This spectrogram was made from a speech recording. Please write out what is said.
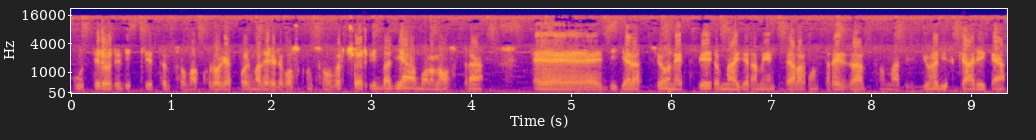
ulteriore ricchezza insomma, a quello che è poi il materiale post consumo. Perciò ribadiamo la nostra eh, dichiarazione ferma chiaramente alla contrarietà insomma, di una discarica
